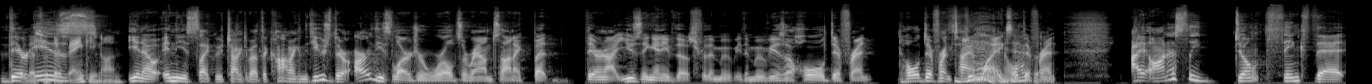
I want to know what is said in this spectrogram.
there Or that's is what they're banking on. you know, in these like we've talked about the comic and the TV show, there are these larger worlds around Sonic, but they're not using any of those for the movie. The movie is a whole different, whole different Yeah, timeline, whole different. I honestly don't think that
